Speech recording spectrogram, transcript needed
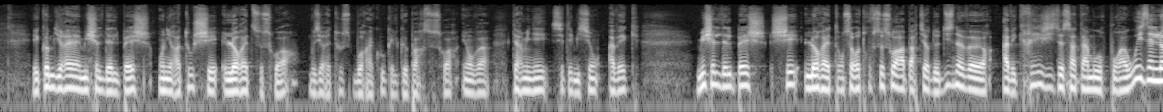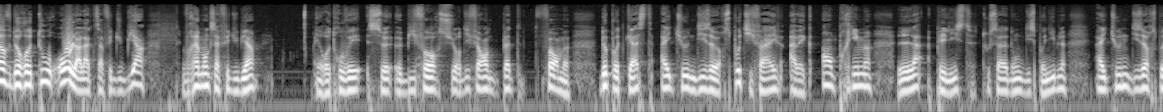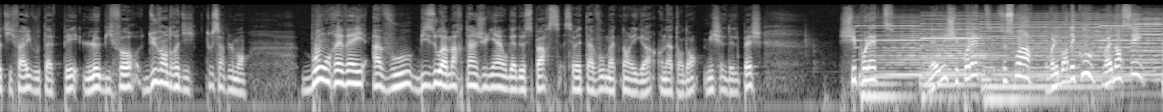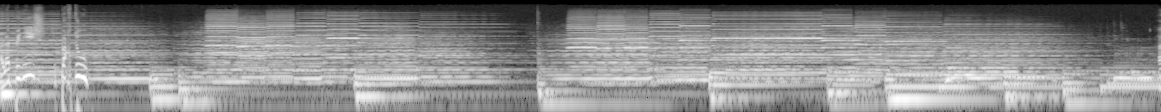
Et comme dirait Michel Delpech, on ira tous chez Lorette ce soir. Vous irez tous boire un coup quelque part ce soir. Et on va terminer cette émission avec Michel Delpech chez Lorette. On se retrouve ce soir à partir de 19h avec Régis de Saint-Amour pour un Wiz and Love de retour. Oh là là, que ça fait du bien. Vraiment que ça fait du bien et retrouver ce euh, Before sur différentes plateformes de podcast, iTunes, Deezer, Spotify, avec en prime la playlist. Tout ça donc disponible. iTunes, Deezer, Spotify, vous tapez le Before du vendredi, tout simplement. Bon réveil à vous. Bisous à Martin, Julien au gars de Sparse. Ça va être à vous maintenant, les gars. En attendant, Michel Delpech chez Paulette. Mais oui, chez Paulette, ce soir, on va aller boire des coups, on va danser à la péniche, partout.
